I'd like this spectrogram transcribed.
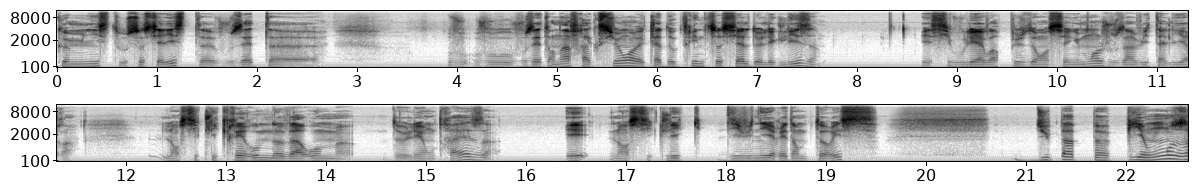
communiste ou socialiste, vous êtes, euh, vous, êtes en infraction avec la doctrine sociale de l'Église. Et si vous voulez avoir plus de renseignements, je vous invite à lire l'encyclique Rerum Novarum de Léon XIII et l'encyclique Divini Redemptoris du pape Pie XI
